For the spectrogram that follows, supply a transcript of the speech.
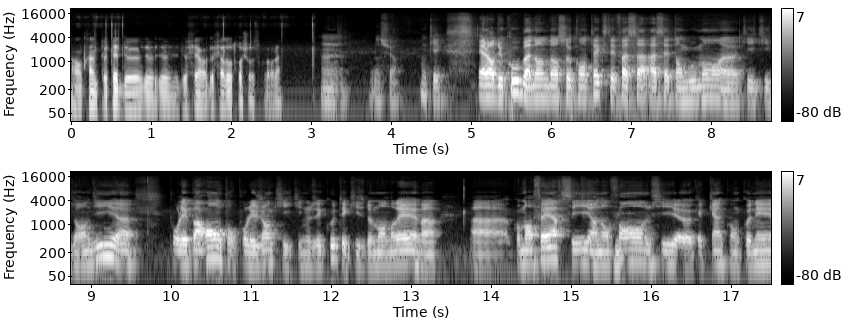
en train de peut-être de, de, de, faire, de faire d'autres choses. Quoi, voilà. Mmh, bien sûr. Ok. Et alors du coup, bah, dans, dans, ce contexte et face à, à cet engouement euh, qui, qui, grandit, euh, pour les parents, pour, pour les gens qui, qui, nous écoutent et qui se demanderaient bah, euh, comment faire si un enfant, mmh. si quelqu'un qu'on connaît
